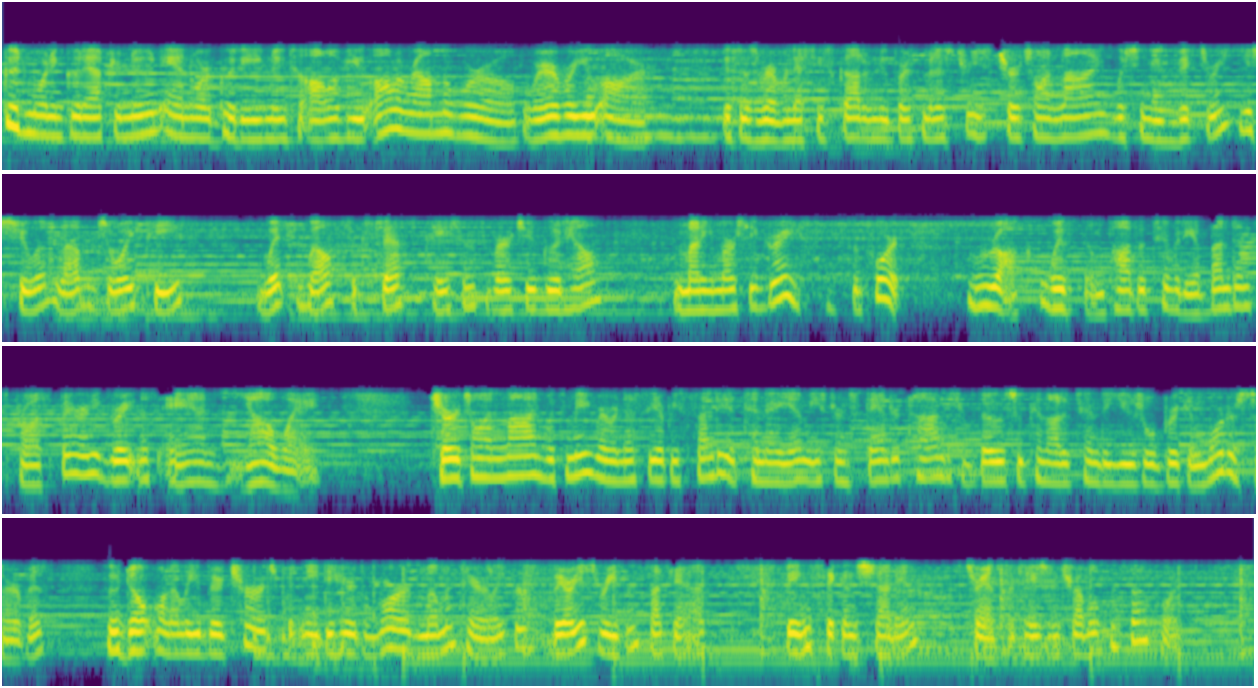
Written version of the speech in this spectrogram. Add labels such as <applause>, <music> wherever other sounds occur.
Good morning, good afternoon, and or good evening to all of you all around the world, wherever you are. This is Reverend Essie Scott of New Birth Ministries Church Online, wishing you victory, Yeshua, love, joy, peace, wit, wealth, success, patience, virtue, good health, money, mercy, grace, support, rock, wisdom, positivity, abundance, prosperity, greatness, and Yahweh. Church online with me, Reverend Essie, every Sunday at 10 a.m. Eastern Standard Time for those who cannot attend the usual brick and mortar service, who don't want to leave their church but need to hear the word momentarily for various reasons, such as being sick and shut in, transportation troubles, and so forth.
